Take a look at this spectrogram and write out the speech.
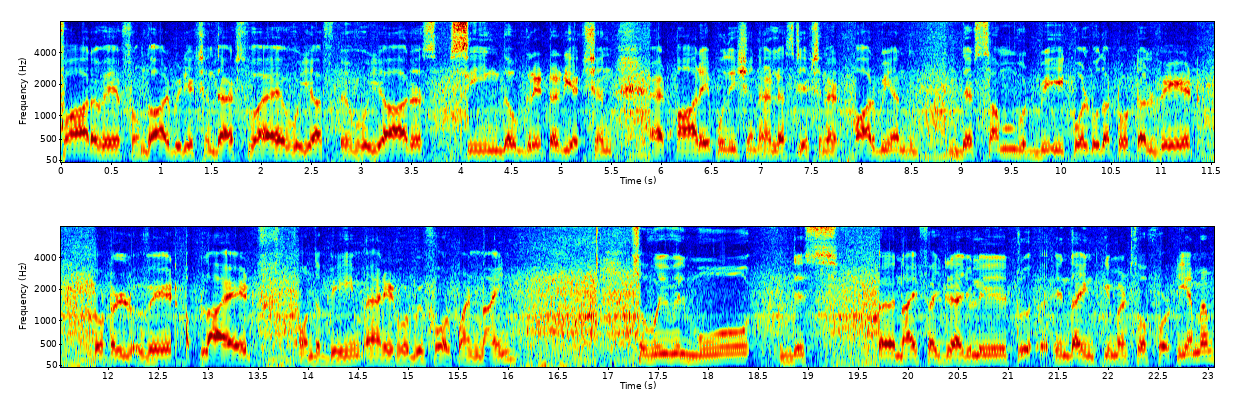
far away from the RB reaction. That's why we are we are seeing the greater reaction at RA position and less reaction at RB and that sum would be equal to the total weight total weight applied on the beam and it would be 4.9 so we will move this uh, knife edge gradually to in the increments of 40 mm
